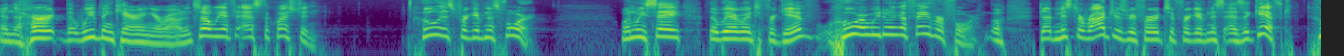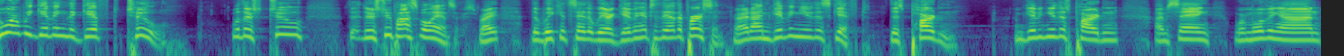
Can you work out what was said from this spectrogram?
and the hurt that we've been carrying around. And so we have to ask the question who is forgiveness for? When we say that we are going to forgive, who are we doing a favor for? Oh, Mr. Rogers referred to forgiveness as a gift. Who are we giving the gift to? Well, there's two there's two possible answers, right? That we could say that we are giving it to the other person, right? I'm giving you this gift, this pardon, I'm giving you this pardon. I'm saying we're moving on.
